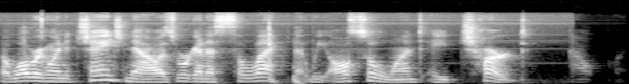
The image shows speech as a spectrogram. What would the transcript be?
But what we're going to change now is we're going to select that we also want a chart output.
